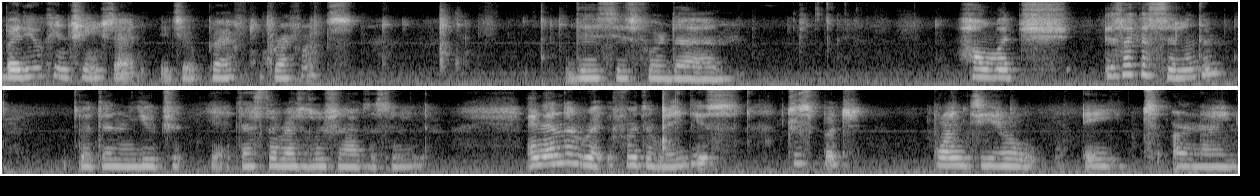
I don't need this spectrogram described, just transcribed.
But you can change that. It's your pref preference. This is for the how much it's like a cylinder but then you yeah that's the resolution of the cylinder. And then the for the radius just put 0.08 or 9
